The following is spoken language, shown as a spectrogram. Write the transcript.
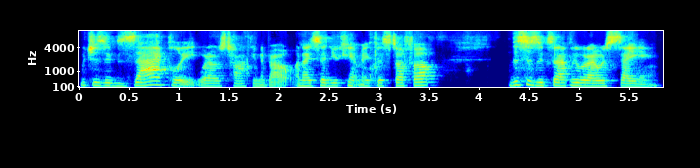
which is exactly what I was talking about. When I said you can't make this stuff up, this is exactly what I was saying.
